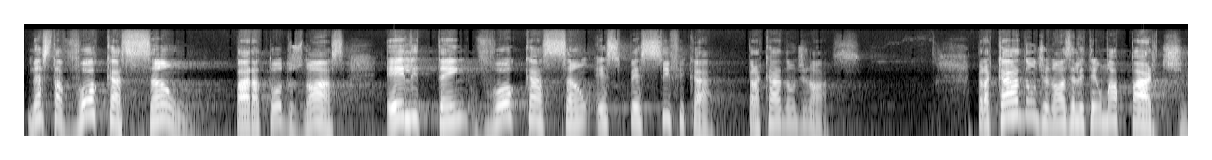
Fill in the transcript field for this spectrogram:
nesta vocação para todos nós, ele tem vocação específica para cada um de nós. Para cada um de nós, ele tem uma parte.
